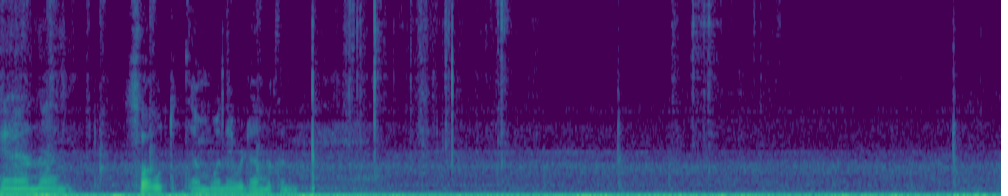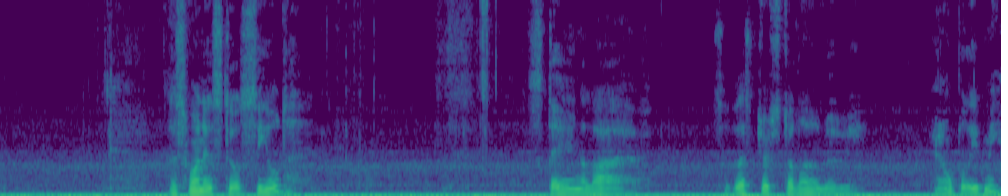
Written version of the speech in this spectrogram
and then sold them when they were done with them. This one is still sealed. Staying Alive. Sylvester Stallone movie. You don't believe me?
